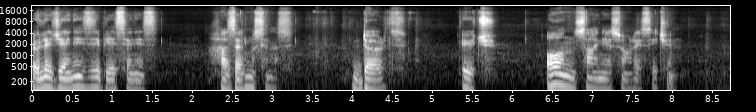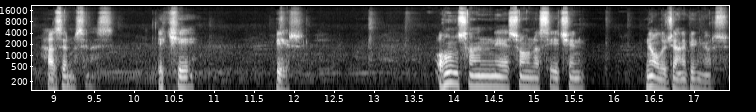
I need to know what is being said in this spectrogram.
öleceğinizi bilseniz hazır mısınız? 4, 3, 10 saniye sonrası için hazır mısınız? 2, 1. 10 saniye sonrası için ne olacağını bilmiyoruz.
